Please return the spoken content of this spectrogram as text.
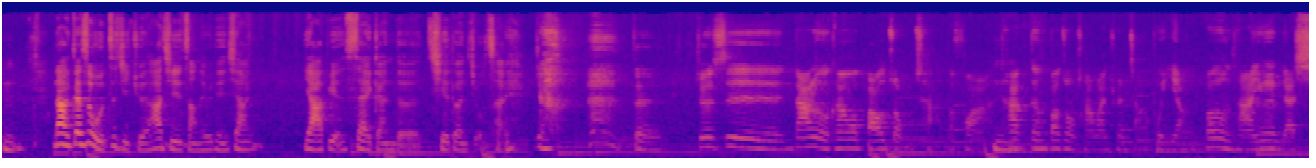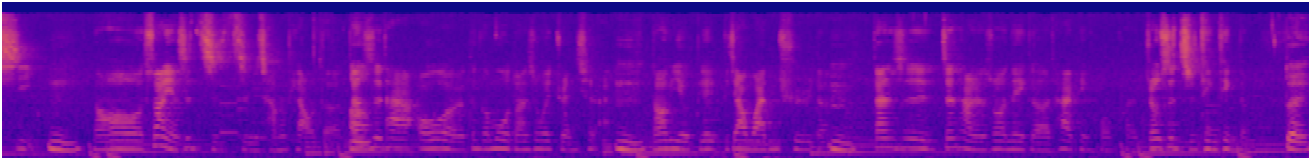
嗯，那但是我自己觉得它其实长得有点像。压扁晒干的切断韭菜，对，就是大家如果看过包种茶的话，嗯、它跟包种茶完全长得不一样。包种茶因为比较细，嗯，然后虽然也是直直长条的，嗯、但是它偶尔那个末端是会卷起来，嗯，然后也比比较弯曲的，嗯，但是侦查员说的那个太平火魁就是直挺挺的，对，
